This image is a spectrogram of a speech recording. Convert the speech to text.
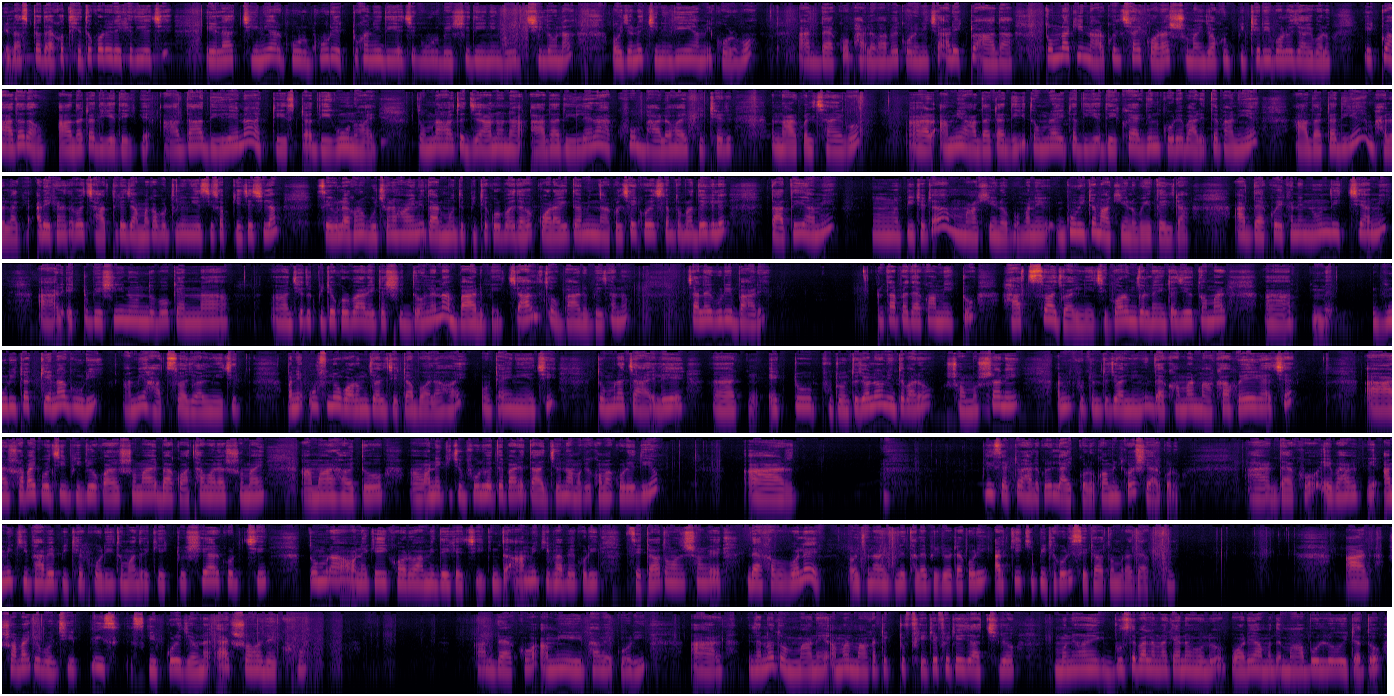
এলাচটা দেখো থেঁতো করে রেখে দিয়েছি। এলাচ, চিনি আর গুড় গুড় একটুখানি দিয়েছি। গুড় বেশি দিইনি, গুড় ছিল না। ওই জন্য চিনি দিয়েই আমি করব। আর দেখো ভালোভাবে করে নিচ্ছি। আর একটু আদা। তোমরা কি নারকোল ছাই করার সময় যখন পিঠেরই বলো, যাই বলো, একটু আদা দাও। আদাটা দিয়ে দেখবে। আদা দিলে না টেস্টটা দ্বিগুণ হয়। তোমরা হয়তো জানো না, আদা দিলে না খুব ভালো হয় পিঠের নারকোল ছাই গো। আর আমি আদাটা দিই। তোমরা এটা দিয়ে দেখো, একদিন করে বাড়িতে বানিয়ে আদাটা দিয়ে ভালো লাগে। আর এখানে দেখো ছাদ থেকে জামা কাপড় তুলে নিয়ে এসেছি, সব কেচেছিলাম। সেগুলো এখনও গুছানো হয়নি, তার মধ্যে পিঠে করব। দেখো, কড়াইতে আমি নারকল ছাই করেছিলাম, তোমরা দেখলে। তাতেই আমি পিঠেটা মাখিয়ে নেব মানে গুঁড়িটা মাখিয়ে নেব এই তেলটা। আর দেখো, এখানে নুন দিচ্ছি আমি। আর একটু বেশিই নুন দেবো, কেননা যেহেতু পিঠে করব, আর এটা সিদ্ধ হলে না বাড়বে। চাল তো বাড়বে, জানো? চালের গুঁড়ি বাড়ে। তারপরে দেখো আমি একটু হাত ছোঁয়া জল নিয়েছি। গরম জল না এটা যেহেতু আমার গুঁড়িটা কেনা গুঁড়ি, আমি হাত ছোঁয়া জল নিয়েছি। মানে উষ্ণ গরম জল যেটা বলা হয়, ওটাই নিয়েছি। তোমরা চাইলে একটু ফুটন্ত জলও নিতে পারো, সমস্যা নেই। আমি ফুটন্ত জল নিইনি, দেখো আমার মাখা হয়ে গেছে। আর সবাইকে বলছি ভিডিও করার সময় বা কথা বলার সময় আমার হয়তো, অনেক কিছু ভুল হতে পারে, তার জন্য আমাকে ক্ষমা করে দিও। আর প্লিজ একটা ভালো করে লাইক করো কমেন্ট করো শেয়ার করো। আর দেখো, এভাবে আমি কীভাবে পিঠে করি তোমাদেরকে একটু শেয়ার করছি। তোমরা অনেকেই করো, আমি দেখেছি, কিন্তু আমি কীভাবে করি সেটাও তোমাদের সঙ্গে দেখাবো বলে। ওই জন্য আমি বলি, তাহলে ভিডিওটা করি। আর কি কি পিঠে করি সেটাও তোমরা দেখো। আর সবাইকে বলছি প্লিজ স্কিপ করে যেও না, এক সহ দেখো। আর দেখো, আমি এইভাবে করি। আর জানো তো মানে আমার মাখাটা একটু ফেটে ফেটে যাচ্ছিল। মনে হয় বুঝতে পারলাম না কেন হলো। পরে আমাদের মা বলল, এটা তো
